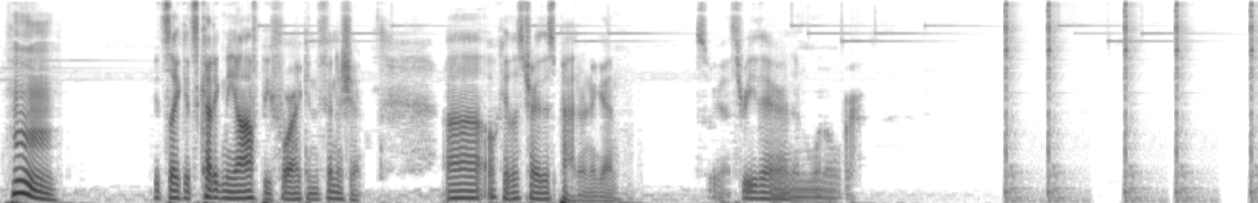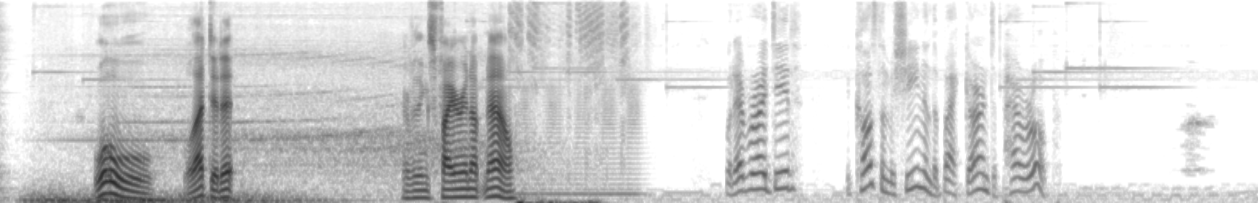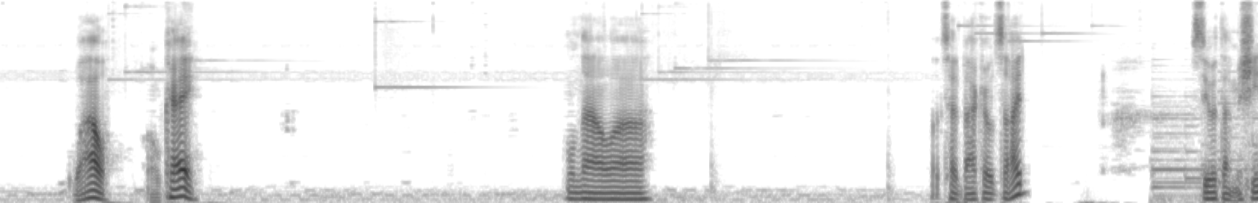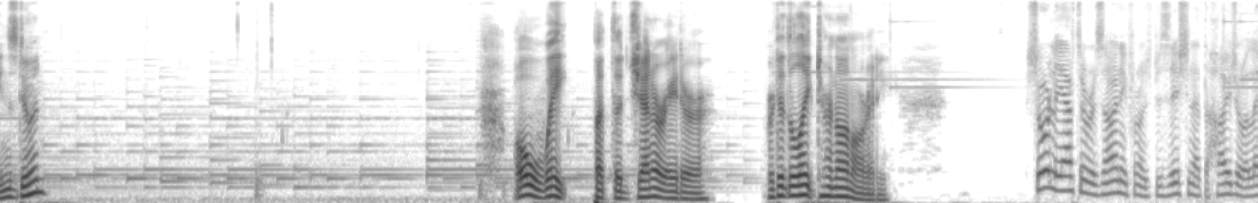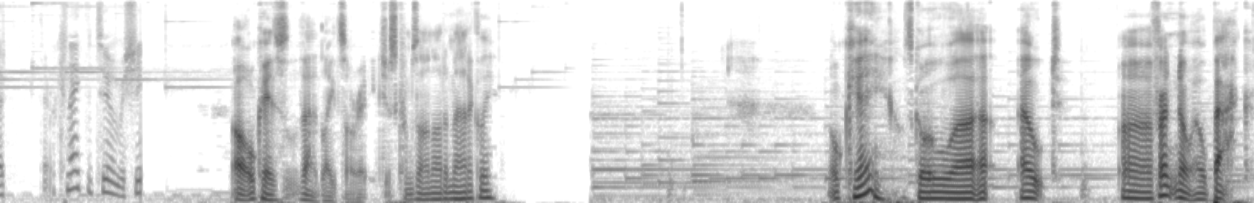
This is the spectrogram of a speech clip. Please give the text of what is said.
Hmm. It's like it's cutting me off before I can finish it. Uh, okay, let's try this pattern again. So we got three there and then one over. Whoa! Well, that did it. Everything's firing up now. whatever I did, it caused the machine in the back garden to power up. Wow. Okay. Well, now, uh... Let's head back outside. See what that machine's doing. Oh, wait. But the generator... Or did the light turn on already? Shortly after resigning from his position at the hydroelectric, they were connected to a machine. Oh, okay, so that light's already just comes on automatically. Okay, let's go uh, out uh, front. No, out back.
